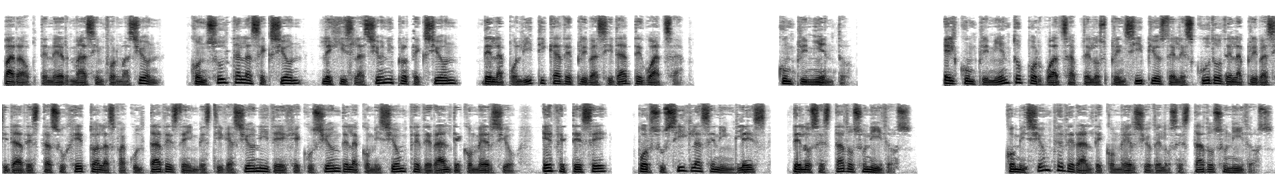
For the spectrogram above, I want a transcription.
Para obtener más información, consulta la sección Legislación y Protección de la Política de Privacidad de WhatsApp. Cumplimiento. El cumplimiento por WhatsApp de los principios del escudo de la privacidad está sujeto a las facultades de investigación y de ejecución de la Comisión Federal de Comercio, FTC, por sus siglas en inglés, de los Estados Unidos. Comisión Federal de Comercio de los Estados Unidos.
